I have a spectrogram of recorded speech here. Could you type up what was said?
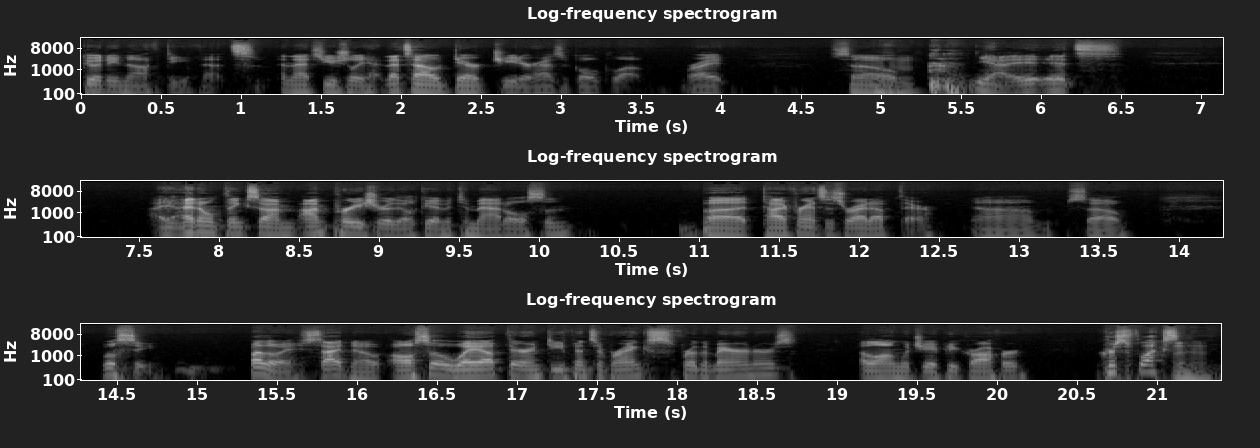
good enough defense, and that's usually that's how Derek Jeter has a Gold Glove, right? So, mm-hmm. yeah, it, it's I, I, don't think so. I'm I'm pretty sure they'll give it to Matt Olson, but Ty France is right up there. Um, so we'll see. By the way, side note, also way up there in defensive ranks for the Mariners, along with J.P. Crawford, Chris Flexen. Mm-hmm.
